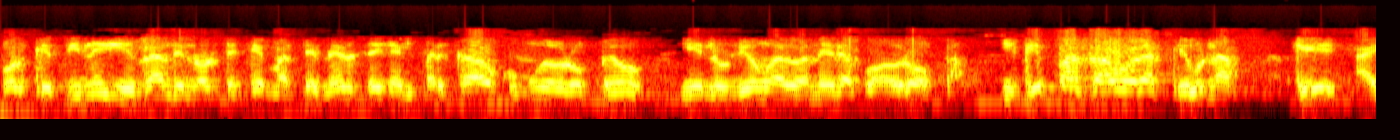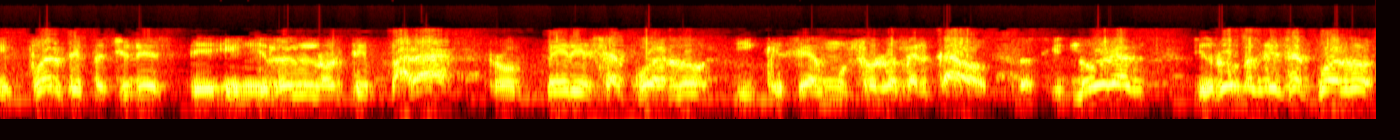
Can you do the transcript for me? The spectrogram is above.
porque tiene Irlanda del Norte que mantenerse en el mercado común europeo y en la Unión Aduanera con Europa. ¿Y qué pasa ahora que una que hay fuertes presiones en Irlanda del Norte para romper ese acuerdo y que sea un solo mercado. si logran, si rompen ese acuerdo,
